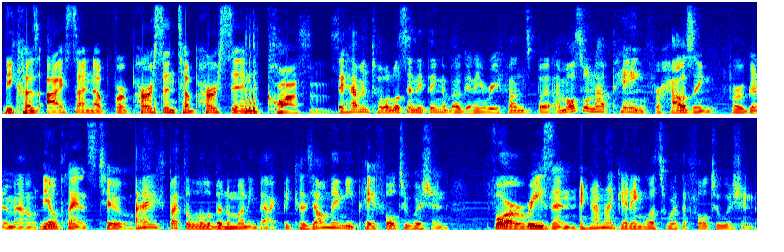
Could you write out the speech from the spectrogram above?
because I signed up for person-to-person -person classes. They haven't told us anything about getting refunds, but I'm also not paying for housing for a good amount. Meal plans too. I expect a little bit of money back because y'all made me pay full tuition for a reason. And I'm not getting what's worth the full tuition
